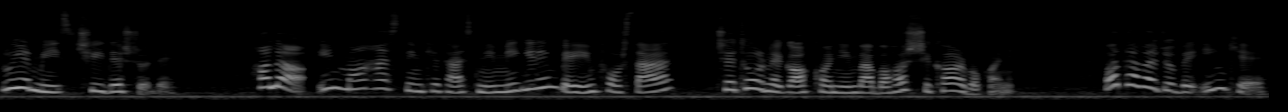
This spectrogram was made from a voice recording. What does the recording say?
روی میز چیده شده. حالا این ما هستیم که تصمیم می‌گیریم به این فرصت چطور نگاه کنیم و باهاش شکار بکنیم. با توجه به اینکه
